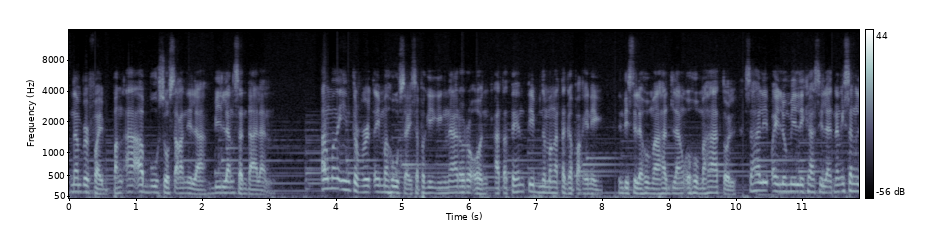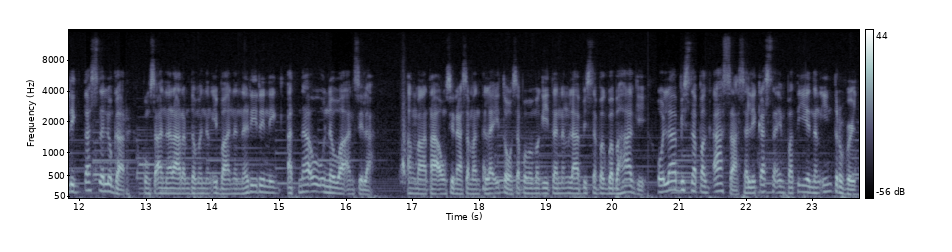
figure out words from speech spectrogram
Number 5, pang-aabuso sa kanila bilang sandalan. Ang mga introvert ay mahusay sa pagiging naroroon at attentive na mga tagapakinig. Hindi sila humahadlang o humahatol, sa halip ay lumilikha sila ng isang ligtas na lugar kung saan nararamdaman ng iba na naririnig at nauunawaan sila. Ang mga taong sinasamantala ito sa pamamagitan ng labis na pagbabahagi o labis na pag-asa sa likas na empatiya ng introvert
